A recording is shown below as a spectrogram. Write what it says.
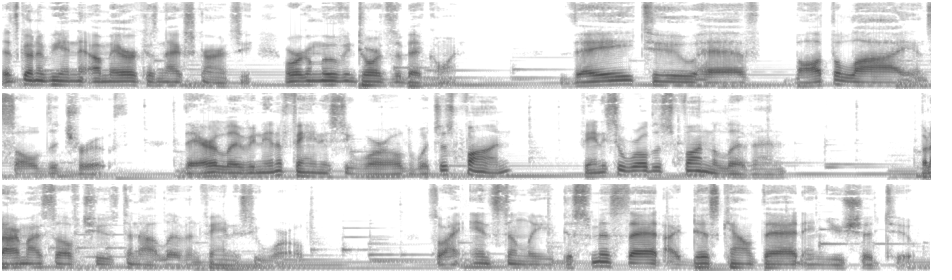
it's going to be America's next currency, we're moving towards the Bitcoin. They too have bought the lie and sold the truth. They are living in a fantasy world, which is fun. Fantasy world is fun to live in, but I myself choose to not live in fantasy world. So I instantly dismiss that, I discount that, and you should too.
